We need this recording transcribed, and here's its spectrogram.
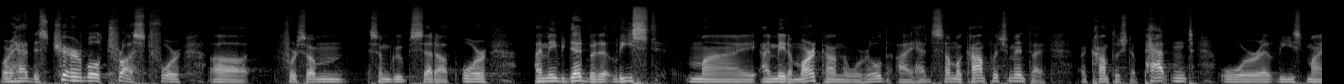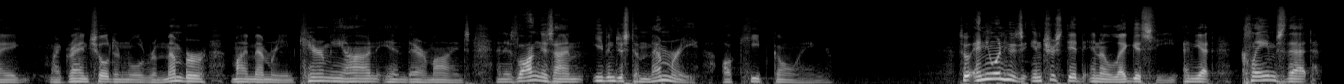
or had this charitable trust for, uh, for some, some group set up, or I may be dead, but at least my I made a mark on the world. I had some accomplishment. I accomplished a patent, or at least my my grandchildren will remember my memory and carry me on in their minds. And as long as I'm even just a memory, I'll keep going. So, anyone who's interested in a legacy and yet claims that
